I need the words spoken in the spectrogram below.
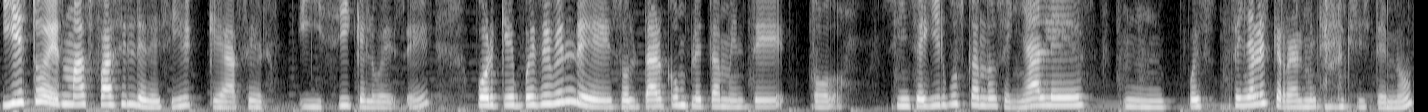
Y esto es más fácil de decir que hacer. Y sí que lo es, ¿eh? Porque pues deben de soltar completamente todo. Sin seguir buscando señales. Mm, pues señales que realmente no existen, ¿no?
